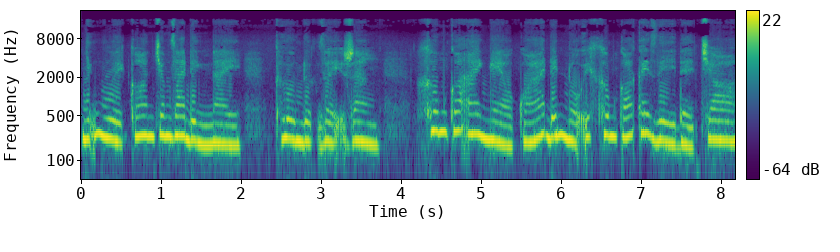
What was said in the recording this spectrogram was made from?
Những người con trong gia đình này thường được dạy rằng không có ai nghèo quá đến nỗi không có cái gì để cho.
